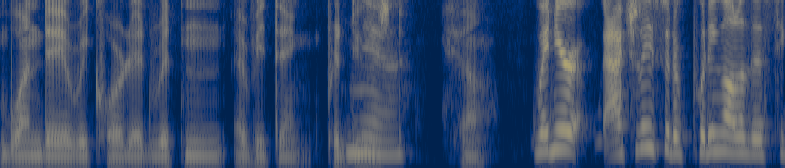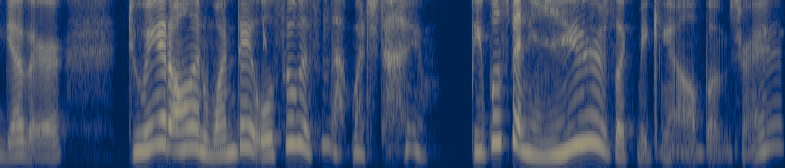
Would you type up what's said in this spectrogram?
one day, recorded, written, everything, produced. yeah. When you're actually sort of putting all of this together, doing it all in one day also isn't that much time. People spend years like making albums, right?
